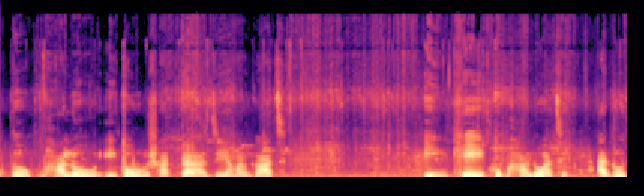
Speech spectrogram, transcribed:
এত ভালো এই তরল সারটা যে আমার গাছ এই খেয়ে খুব ভালো আছে। আর রোজ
